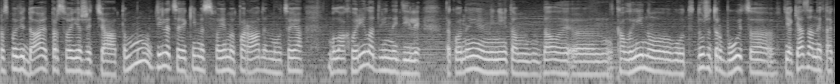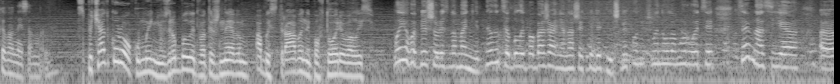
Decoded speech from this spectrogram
розповідають про своє життя, тому діляться якимись своїми порадами. Це я була хворіла дві неділі, так вони мені там дали е, калину. От, дуже турбуються, як я за них, так і вони за мене. З початку року меню зробили двотижневим, аби страви не повторювались. Ми його більш різноманітнили. Це були побажання наших підопічних у минулому році. Це в нас є е,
